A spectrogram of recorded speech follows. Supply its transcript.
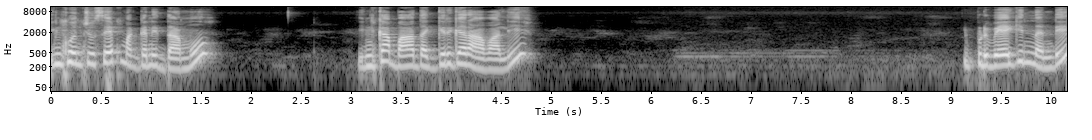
ఇంకొంచెం సేపు మగ్గనిద్దాము. ఇంకా బాగా దగ్గరగా రావాలి. ఇప్పుడు వేగిందండి.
